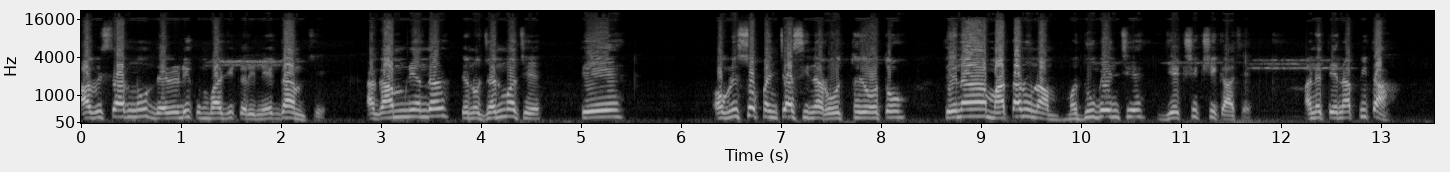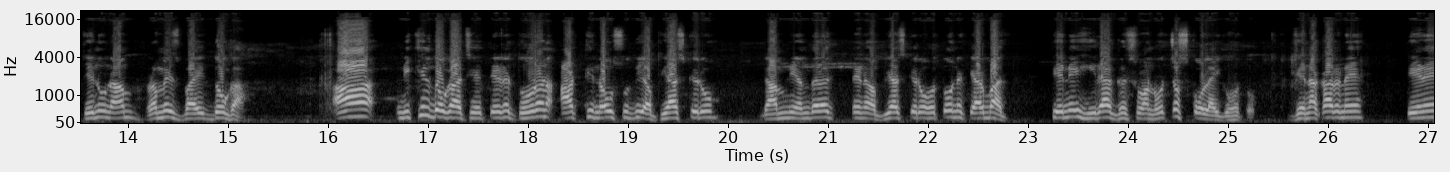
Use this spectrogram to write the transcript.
આ વિસ્તારનું દેરડી કુંભાજી કરીને એક ગામ છે. આ ગામની અંદર તેનો જન્મ છે તે ઓગણીસો પંચ્યાસીના રોજ થયો હતો. તેના માતાનું નામ મધુબેન છે, જે એક શિક્ષિકા છે અને તેના પિતા જેનું નામ રમેશભાઈ દોગા. આ નિખિલ દોગા છે, તેણે ધોરણ આઠથી નવ સુધી અભ્યાસ કર્યો. ગામની અંદર જ તેણે અભ્યાસ કર્યો હતો અને ત્યારબાદ તેને હીરા ઘસવાનો ચસ્કો લાગ્યો હતો. જેના કારણે તેણે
